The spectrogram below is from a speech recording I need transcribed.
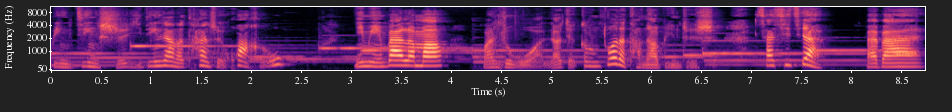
并进食一定量的碳水化合物。你明白了吗？关注我，了解更多的糖尿病知识。下期见，拜拜。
